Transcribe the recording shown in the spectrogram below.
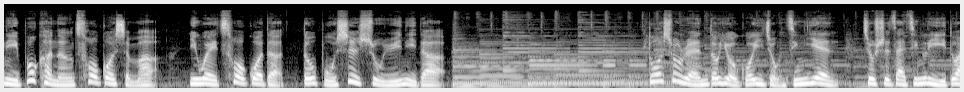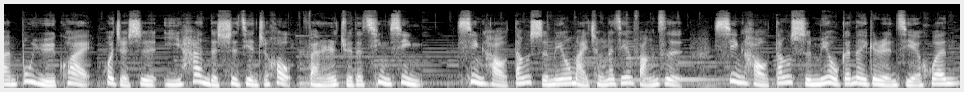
你不可能错过什么，因为错过的都不是属于你的。多数人都有过一种经验，就是在经历一段不愉快或者是遗憾的事件之后，反而觉得庆幸，幸好当时没有买成那间房子，幸好当时没有跟那个人结婚，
